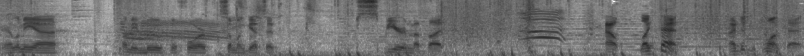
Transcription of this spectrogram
Here, let me, uh... Let me move before someone gets a spear in my butt. Out. Like that. I didn't want that.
